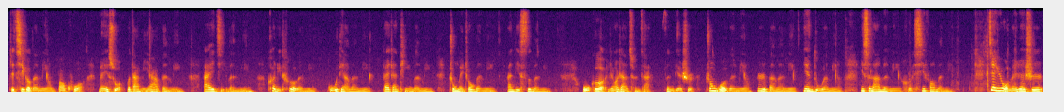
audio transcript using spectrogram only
这七个文明包括美索不达米亚文明、埃及文明、克里特文明、古典文明、拜占庭文明、中美洲文明、安第斯文明。五个仍然存在，分别是中国文明、日本文明、印度文明、伊斯兰文明和西方文明。鉴于我们认识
